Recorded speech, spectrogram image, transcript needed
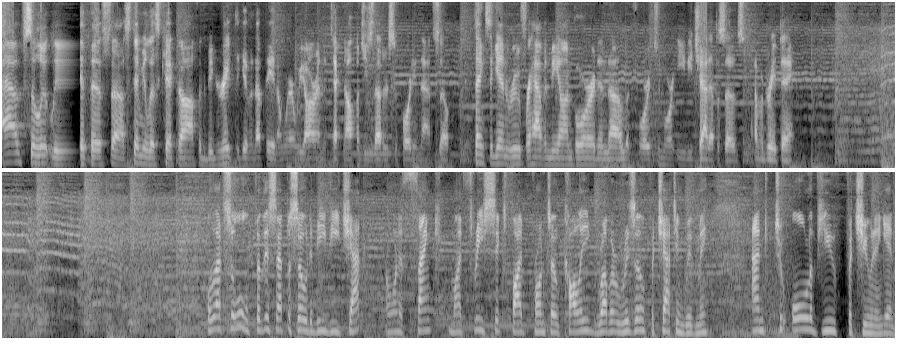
Absolutely. Get this uh, stimulus kicked off. It'd be great to give an update on where we are and the technologies that are supporting that. So, thanks again, Rue, for having me on board and uh, look forward to more EV chat episodes. Have a great day. Well, that's all for this episode of EV Chat. I want to thank my 365 Pronto colleague, Robert Rizzo, for chatting with me, and to all of you for tuning in.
